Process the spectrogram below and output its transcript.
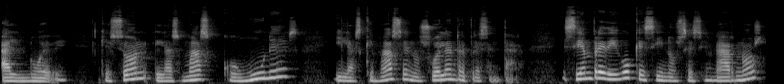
al 9, que son las más comunes y las que más se nos suelen representar. Siempre digo que sin obsesionarnos,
